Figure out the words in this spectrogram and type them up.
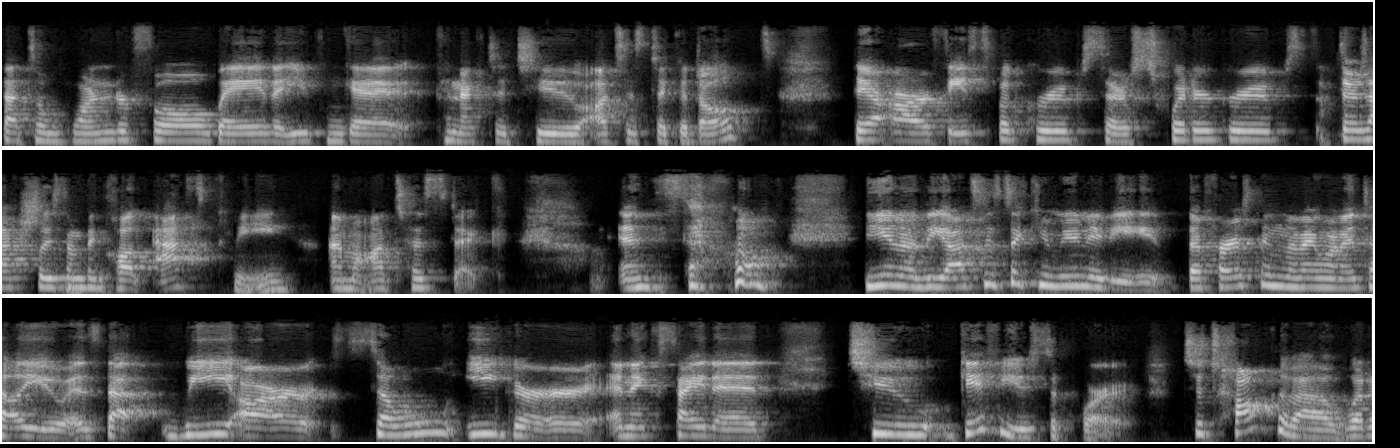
that's a wonderful way that you can get connected to autistic adults. There are Facebook groups, there's Twitter groups. There's actually something called Ask Me, I'm autistic. And so, you know, the autistic community, the first thing that I want to tell you is that we are so eager and excited to give you support, to talk about what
